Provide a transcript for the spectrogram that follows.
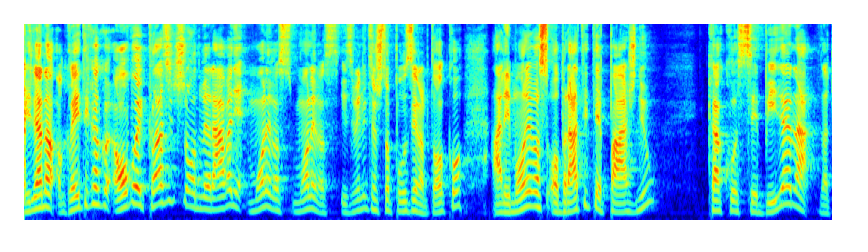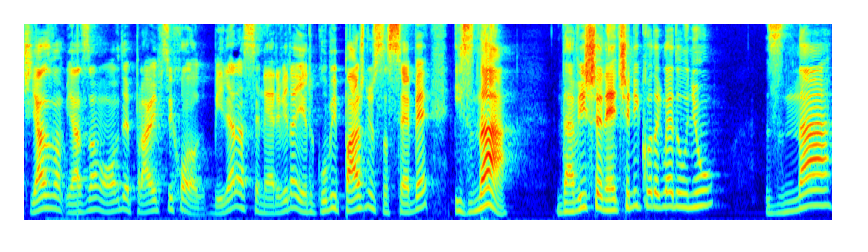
Biljana, gledajte kako, ovo je klasično odmeravanje, molim vas, molim vas, izvinite što pauziram toliko, ali molim vas, obratite pažnju kako se Biljana, znači ja znam, ja znam ovdje pravi psiholog, Biljana se nervira jer gubi pažnju sa sebe i zna da više neće niko da gleda u nju, zna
